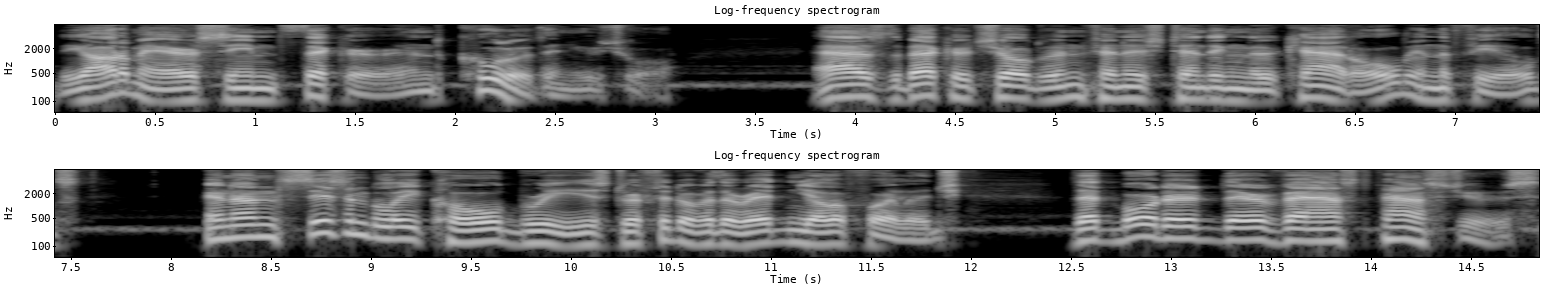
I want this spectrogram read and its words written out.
the autumn air seemed thicker and cooler than usual. As the Becker children finished tending their cattle in the fields, an unseasonably cold breeze drifted over the red and yellow foliage that bordered their vast pastures.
